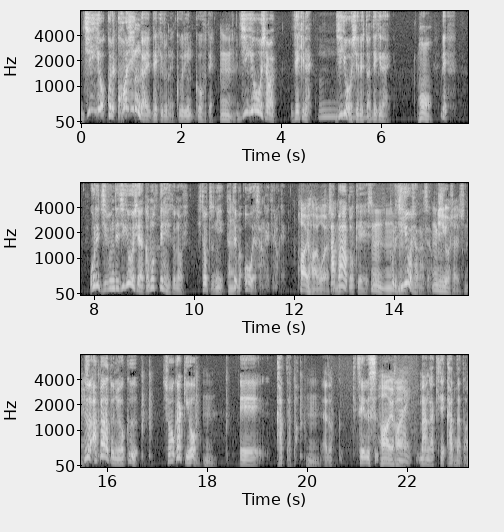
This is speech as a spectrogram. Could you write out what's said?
事業これ個人ができるねクーリングオフって、うん。事業者はできない。事業をしてる人はできない。ほで俺自分で事業者やと思ってへん人の一つに例えば大家さんがいてるわけ、うはいはい大家さんね。アパートを経営してる、うんうんうん。これ事業者なんですよ、事業者ですね。そのアパートに置く消火器を、ん。えー買ったと、ん。あのセールスはいははい。いマンが来て買ったと、う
